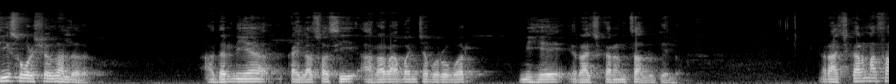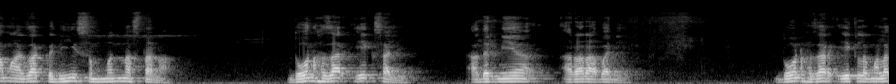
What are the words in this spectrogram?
तीस वर्ष झालं आदरणीय कैलासवासी आर आर आबांच्या बरोबर मी हे राजकारण चालू केलं. राजकारणाचा माझा कधीही संबंध नसताना दोन हजार एक साली आदरणीय आर आर आबांनी दोन हजार एकला मला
